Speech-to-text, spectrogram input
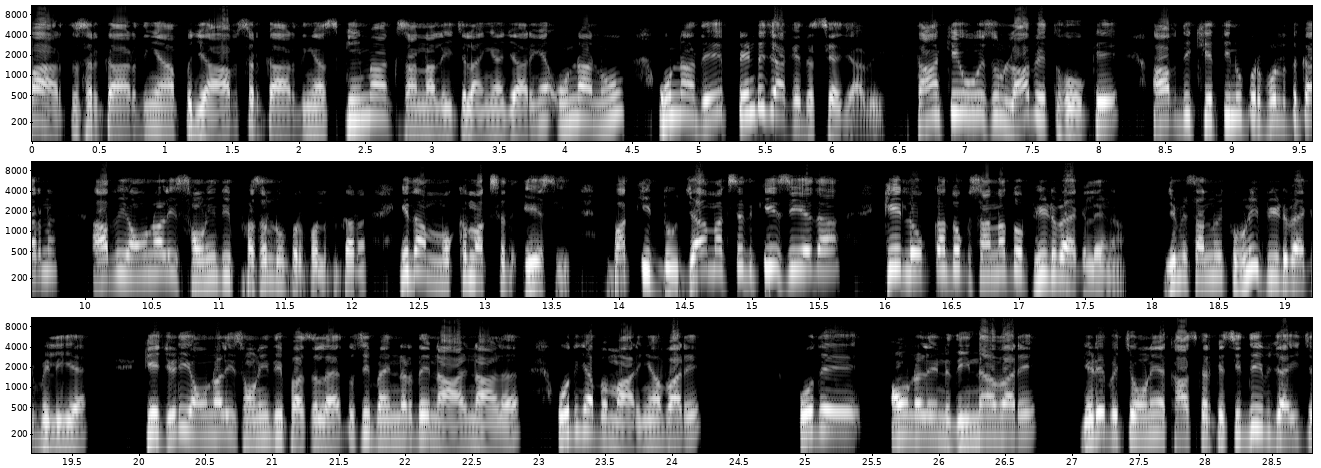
ਭਾਰਤ ਸਰਕਾਰ ਦੀਆਂ, ਪੰਜਾਬ ਸਰਕਾਰ ਦੀਆਂ ਸਕੀਮਾਂ ਕਿਸਾਨਾਂ ਲਈ ਚਲਾਈਆਂ ਜਾ ਰਹੀਆਂ, ਉਹਨਾਂ ਨੂੰ, ਉਹਨਾਂ ਦੇ ਪਿੰਡ ਜਾ ਕੇ ਦੱਸਿਆ ਜਾਵੇ, ਤਾਂ ਕਿ ਉਹ ਇਸ ਨੂੰ ਲਾਭਿਤ ਹੋ ਕੇ ਆਪਦੀ ਖੇਤੀ ਨੂੰ ਪ੍ਰਫੁੱਲਤ ਕਰਨ, ਆਪਦੀ ਆਉਣ ਵਾਲੀ ਸੌਣੀ ਦੀ ਫਸਲ ਨੂੰ ਪ੍ਰਫੁੱਲਤ ਕਰਨ। ਇਹਦਾ ਮੁੱਖ ਮਕਸਦ ਇਹ ਸੀ। ਬਾਕੀ ਦੂਜਾ ਮਕਸਦ ਕੀ ਸੀ ਇਹਦਾ? ਕਿ ਲੋਕਾਂ ਤੋਂ, ਕਿਸਾਨਾਂ ਤੋਂ ਫੀਡਬੈਕ ਲੈਣਾ। ਜਿਵੇਂ ਸਾਨੂੰ ਇੱਕ ਹੁਣੀ ਫੀਡਬੈਕ ਮਿਲੀ ਹੈ ਕਿ ਜਿਹੜੀ ਆਉਣ ਵਾਲੀ ਸੌਣੀ ਦੀ ਫਸਲ ਹੈ, ਤੁਸੀਂ ਬੈਨਰ ਦੇ ਨਾਲ ਨਾਲ ਉਹਦੀਆਂ ਬਿਮਾਰੀਆਂ ਬਾਰੇ, ਉਹਦੇ ਆਉਣ ਵਾਲੇ ਨਦੀਨਾਂ ਬਾਰੇ ਜਿਹੜੇ ਵਿੱਚ ਆ, ਖਾਸ ਕਰਕੇ ਸਿੱਧੀ ਬਿਜਾਈ 'ਚ,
